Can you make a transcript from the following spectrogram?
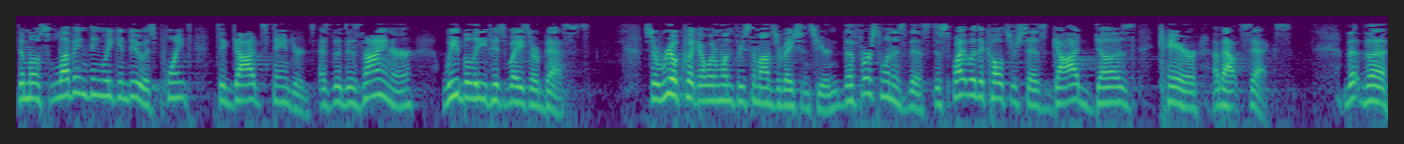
The most loving thing we can do is point to God's standards. As the designer, we believe his ways are best. So, real quick, I want to run through some observations here. The first one is this Despite what the culture says, God does care about sex. The, the,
